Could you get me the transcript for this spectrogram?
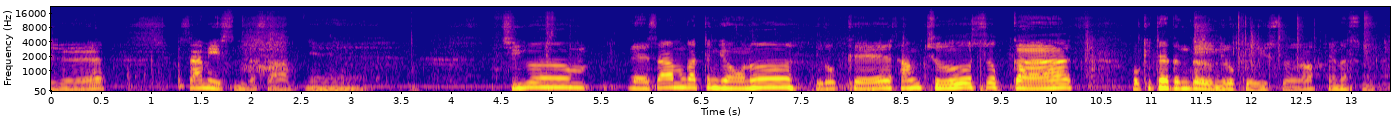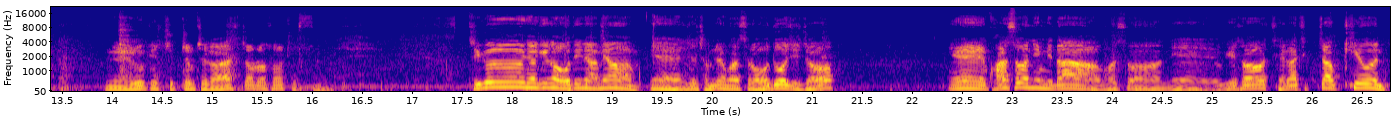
예. 쌈이 있습니다. 쌈. 예. 지금 네, 쌈 같은 경우는 이렇게 상추, 쑥갓, 뭐 기타 등등 이렇게 있어요. 해놨습니다. 네, 이렇게 직접 제가 썰어서 줬습니다. 지금 여기가 어디냐면 예, 이제 점점 갈수록 어두워지죠. 예, 과수원입니다. 과수원. 예, 여기서 제가 직접 키운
